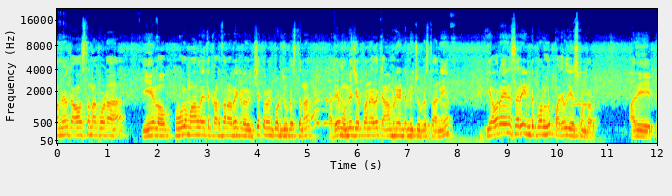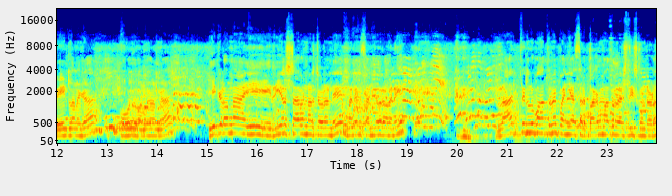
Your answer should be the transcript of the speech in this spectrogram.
సమయం కావస్తున్నా కూడా ఏలో పూల మాలలు అయితే కడుతున్నారు ఇక్కడ విచిత్రం ఇంకోటి చూపిస్తున్నా. అదే ముందే చెప్పాను కదా కామెడీ అంటే మీకు చూపిస్తా అని. ఎవరైనా సరే ఇంటి పనులు పగలు చేసుకుంటారు. అది పెయింట్లు అనగా పూలు అనగా ఇక్కడ ఉన్న ఈ రియల్ స్టార్ ఉన్నారు చూడండి మళ్ళీ సంజీవరావు అని. రాత్రులు మాత్రమే పనిచేస్తాడు పగలు మాత్రం రెస్ట్ తీసుకుంటాడు.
